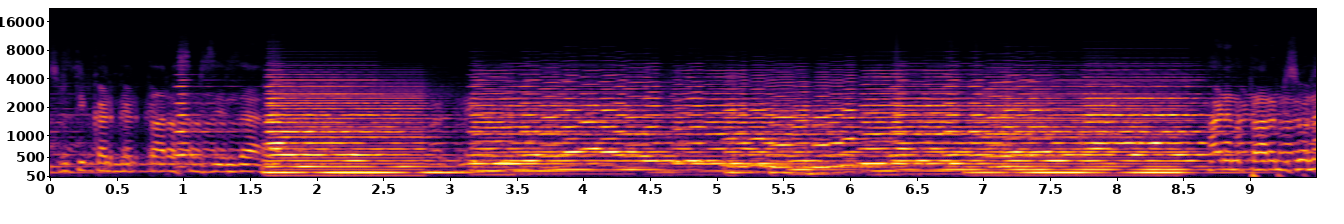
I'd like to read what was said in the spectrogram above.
ಶ್ರುತಿ ಕಡಿಮೆ ತಾರ ಸರ್ಜದಿಂದ ಹಾಡನ್ನು ಪ್ರಾರಂಭಿಸೋಣ.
